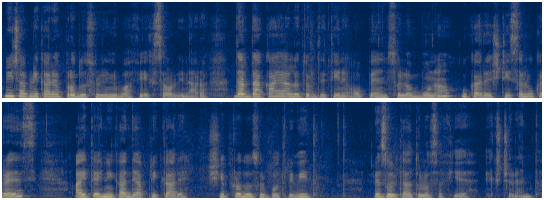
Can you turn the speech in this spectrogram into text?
nici aplicarea produsului nu va fi extraordinară. Dar dacă ai alături de tine o pensulă bună cu care știi să lucrezi, ai tehnica de aplicare și produsul potrivit, rezultatul o să fie excelent.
